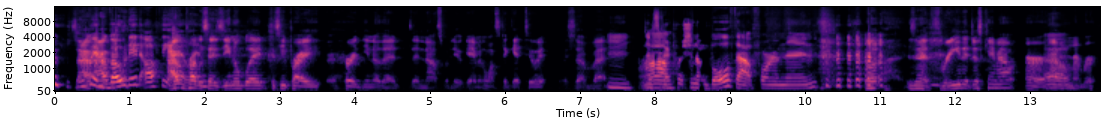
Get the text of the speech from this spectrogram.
You've So I- been I would- voted off the I would probably say Xenoblade because he probably heard, you know, the, the announcement of new game and wants to get to it. So, but Mm, Ah, fair. pushing them both out for him then. well, isn't it three that just came out? Or I Oh. don't remember.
